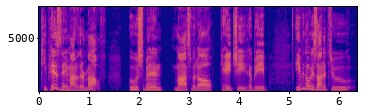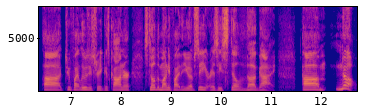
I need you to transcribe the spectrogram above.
keep his name out of their mouth. Usman, Masvidal, Gaethje, Khabib. even though he's on a two uh, two fight losing streak, is Conor still the money fight in the UFC, or is he still the guy? Um, no,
